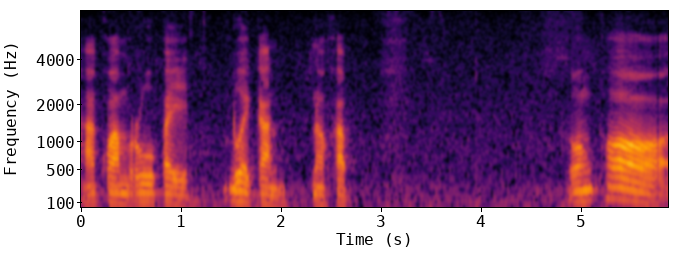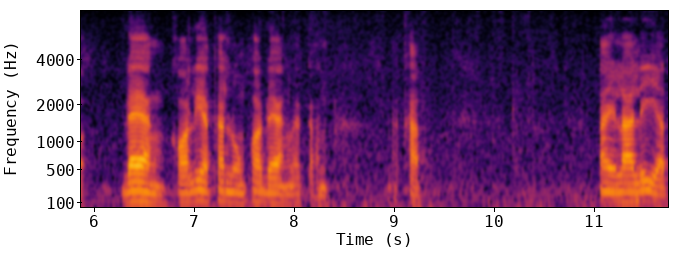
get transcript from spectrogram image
หาความรู้ไปด้วยกันเนาะครับ หลวงพ่อแดงขอเรียกท่านหลวงพ่อแดงแล้วกันนะครับ ในรายละเอียด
